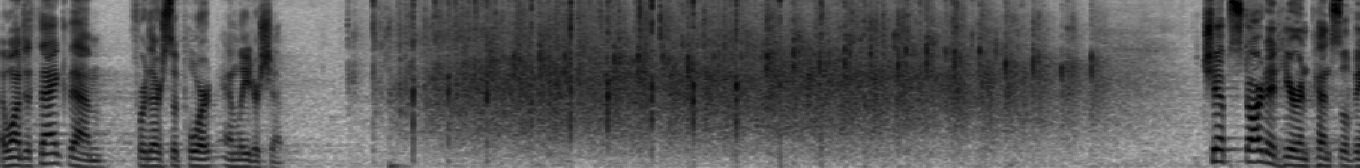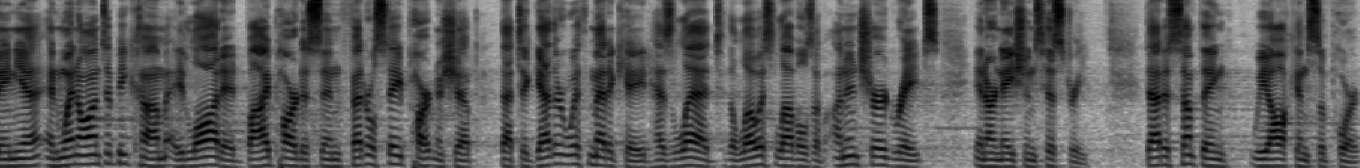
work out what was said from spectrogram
I want to thank them for their support and leadership. CHIP started here in Pennsylvania and went on to become a lauded bipartisan federal-state partnership that together with Medicaid has led to the lowest levels of uninsured rates in our nation's history. That is something we all can support.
